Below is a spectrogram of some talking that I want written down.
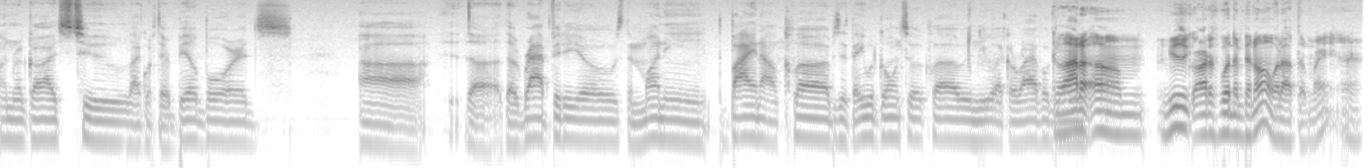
in regards to like with their billboards uh the the rap videos the money the buying out clubs if they would go into a club and you like a rival A lot of um music artists wouldn't have been on without them, right? Or,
